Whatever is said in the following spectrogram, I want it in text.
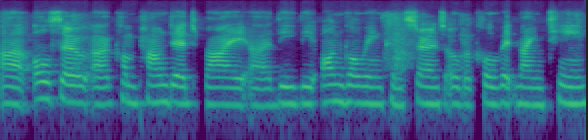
uh, also uh, compounded by uh, the, the ongoing concerns over COVID-19,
